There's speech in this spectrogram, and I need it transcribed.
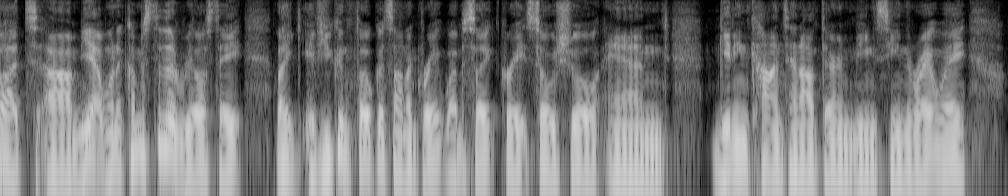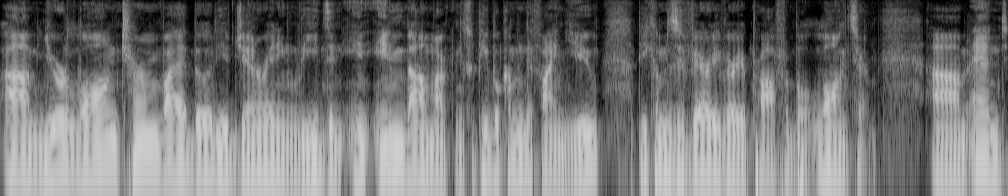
But um, yeah, when it comes to the real estate, like if you can focus on a great website, great social, and getting content out there and being seen the right way, um, your long-term viability of generating leads and in, inbound marketing, so people coming to find you, becomes very, very profitable long-term. Um, and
